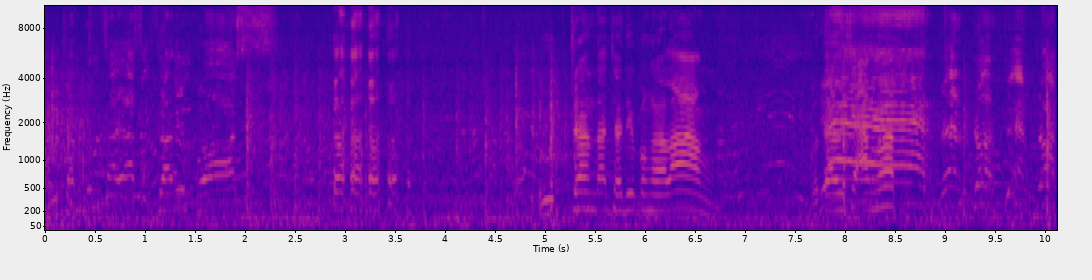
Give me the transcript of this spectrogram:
Hujan pun saya segari bos. Hujan tak jadi penghalang. Betul. Der dor der dor.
